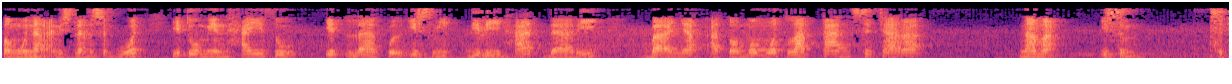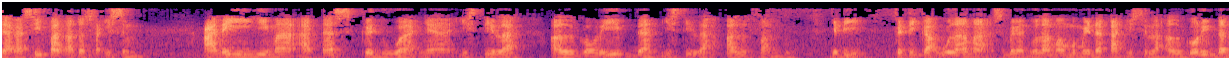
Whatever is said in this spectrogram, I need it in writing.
penggunaan istilah tersebut itu min haitsu itlaqul ismi dilihat dari banyak atau memutlakan secara nama ism secara sifat atau secara ism alaihima atas keduanya istilah al-gharib dan istilah al-fardu. Jadi ketika ulama, sebagian ulama membedakan istilah algoritm dan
